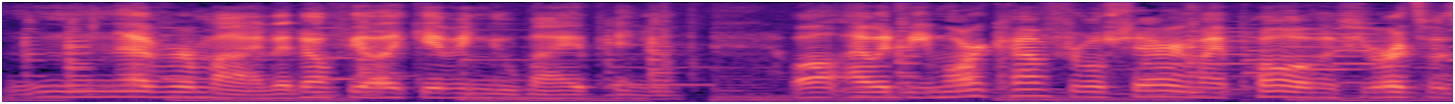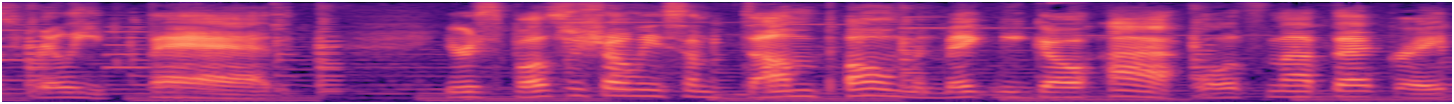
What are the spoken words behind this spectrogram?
Never mind. I don't feel like giving you my opinion. Well, I would be more comfortable sharing my poem if yours was really bad. You're supposed to show me some dumb poem and make me go, ha, well, it's not that great,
